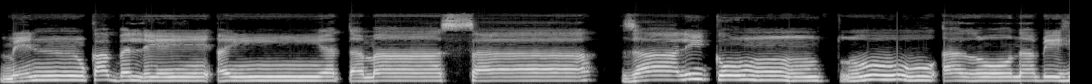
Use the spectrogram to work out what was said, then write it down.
من قبل أن يتماسا ذلكم توعظون به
